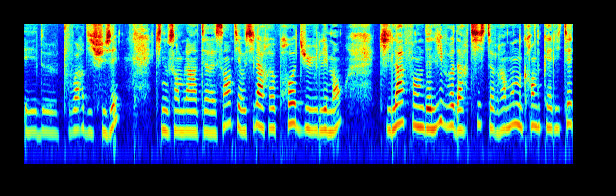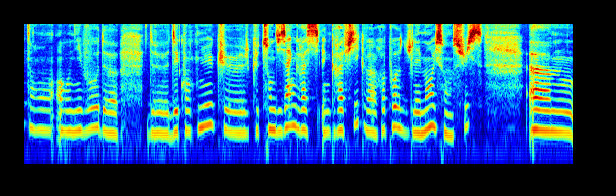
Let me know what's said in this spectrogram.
et de pouvoir diffuser qui nous semblait intéressante. Il y a aussi la repro du Léman qui là font des livres d'artistes vraiment de grande qualité tant au niveau de, des contenus que, que de son design graphique. Repro du Léman, ils sont en Suisse. Euh,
